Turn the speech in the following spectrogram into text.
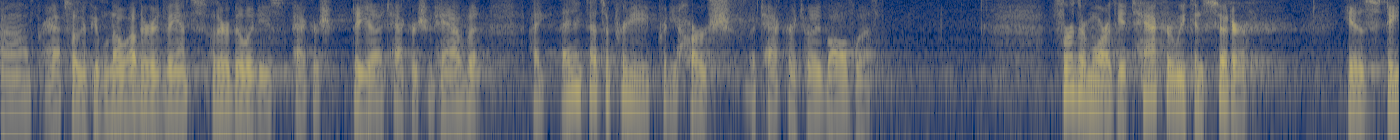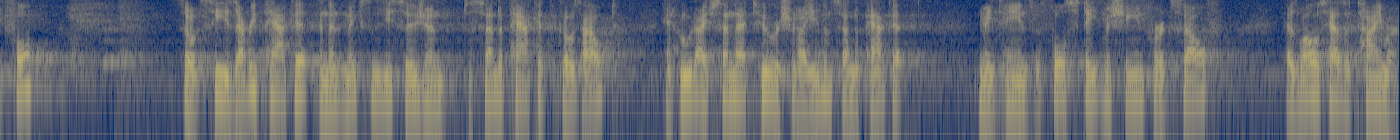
Uh, perhaps other people know other advanced, other abilities the, the attacker should have, but I, I think that's a pretty, pretty harsh attacker to evolve with. Furthermore, the attacker we consider is stateful. So it sees every packet and then it makes the decision to send a packet that goes out. And who would I send that to, or should I even send a packet? It maintains a full state machine for itself, as well as has a timer,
